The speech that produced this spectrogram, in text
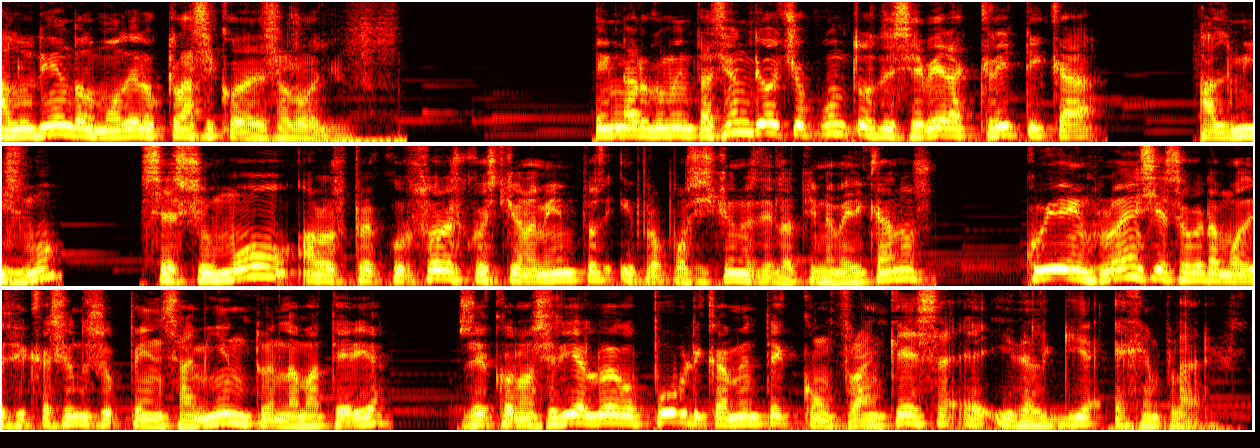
aludiendo al modelo clásico de desarrollo. En argumentación de ocho puntos de severa crítica al mismo, se sumó a los precursores cuestionamientos y proposiciones de latinoamericanos, cuya influencia sobre la modificación de su pensamiento en la materia se conocería luego públicamente con franqueza e hidalguía ejemplares.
